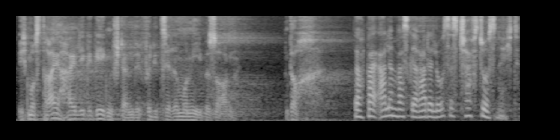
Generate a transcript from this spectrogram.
Ich muss drei heilige Gegenstände für die Zeremonie besorgen. Doch Doch bei allem, was gerade los ist, schaffst du es nicht.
